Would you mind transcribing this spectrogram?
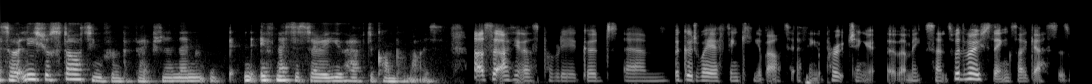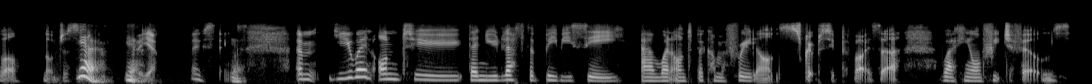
So at least you're starting from perfection, and then, if necessary, you have to compromise. That's. I think that's probably a good, um, a good way of thinking about it. I think approaching it that makes sense with most things, I guess, as well. Not just yeah, yeah, yeah, most things. Yeah. Um, you went on to then you left the BBC and went on to become a freelance script supervisor, working on feature films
